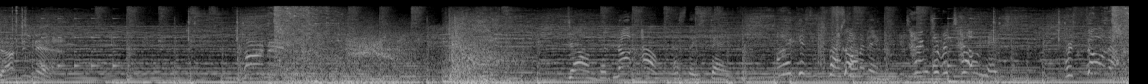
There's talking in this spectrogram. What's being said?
Can't stop me now. Down but not out, as they say. I get back Summoning! Time to retaliate! Persona!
